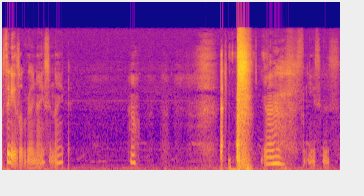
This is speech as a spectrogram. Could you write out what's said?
Cities look really nice at night. Oh. sneezes.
